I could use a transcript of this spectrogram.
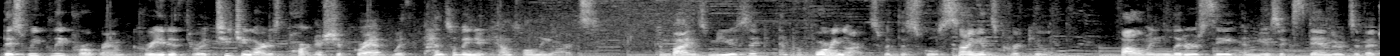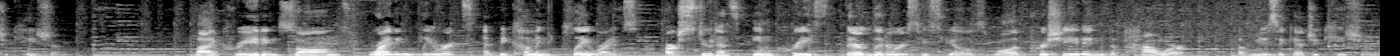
This weekly program, created through a teaching artist partnership grant with Pennsylvania Council on the Arts, combines music and performing arts with the school's science curriculum, following literacy and music standards of education. By creating songs, writing lyrics, and becoming playwrights, our students increase their literacy skills while appreciating the power of music education.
